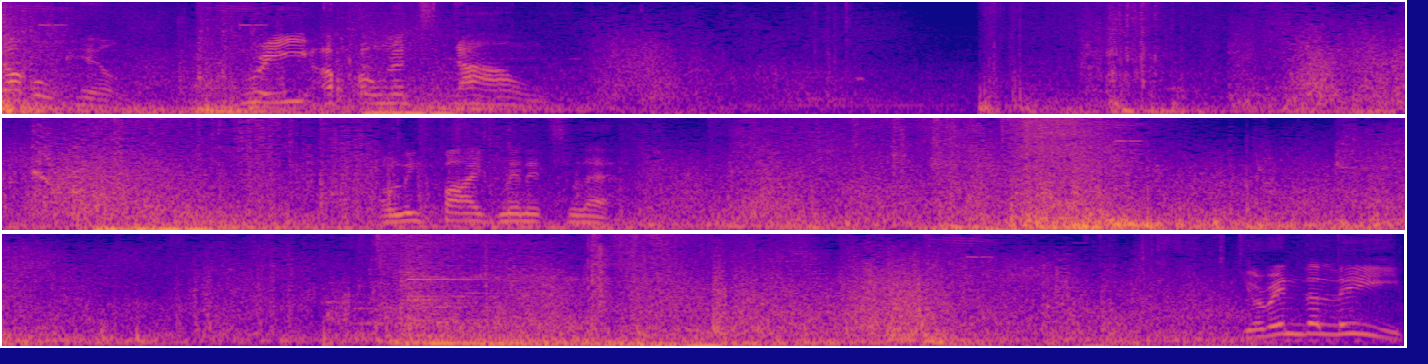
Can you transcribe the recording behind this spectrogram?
Double kill. Three opponents down. Only five minutes left. You're in the lead.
